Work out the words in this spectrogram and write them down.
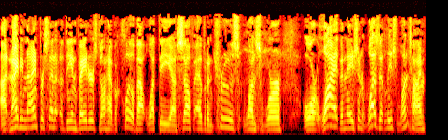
uh, 99% of the invaders don't have a clue about what the uh, self-evident truths once were, or why the nation was at least one time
